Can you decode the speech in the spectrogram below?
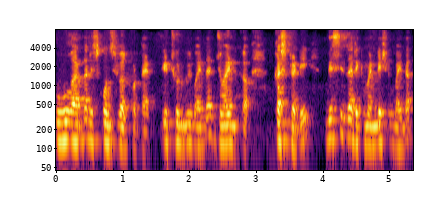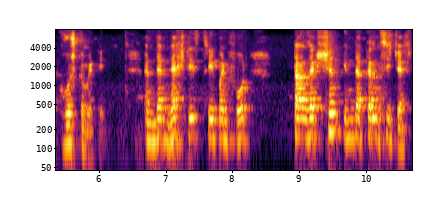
वो are the responsible for that it should be by the joint custody. This is a recommendation by the ghosh committee. And then next is 3.4 transaction in the currency chest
